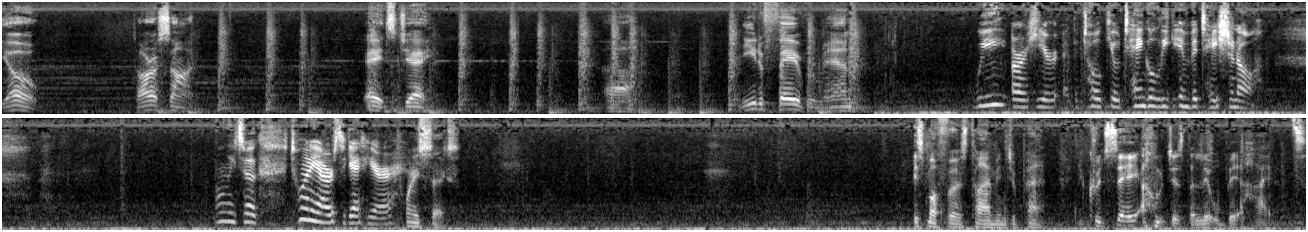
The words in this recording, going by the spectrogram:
Yo, Tara-san. Hey, it's Jay. Uh, need a favor, man. We are here at the Tokyo Tango League Invitational. Only took 20 hours to get here. 26. It's my first time in Japan. You could say I'm just a little bit hyped.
